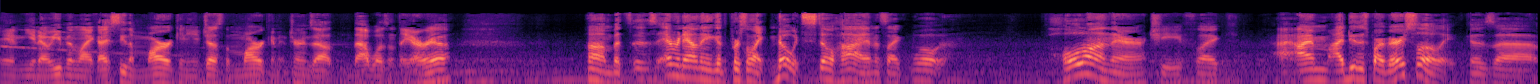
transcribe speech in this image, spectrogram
and you know, even like I see the mark and you adjust the mark, and it turns out that wasn't the area. Um, but every now and then you get the person like, no, it's still high, and it's like, well, hold on there, chief. Like, I, am I do this part very slowly because uh,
